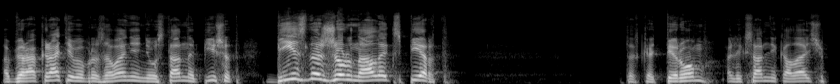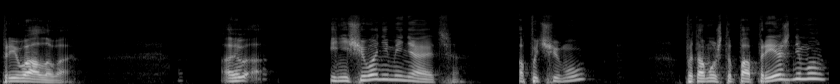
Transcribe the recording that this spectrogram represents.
О бюрократии в образовании неустанно пишет бизнес-журнал «Эксперт», так сказать, пером Александра Николаевича Привалова. А, и ничего не меняется. А почему? Потому что по-прежнему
